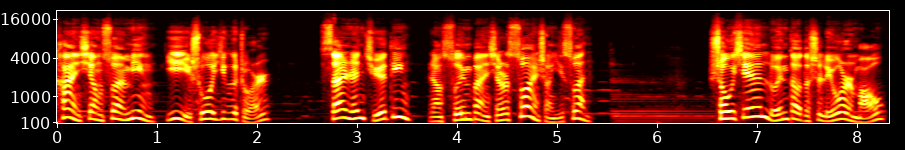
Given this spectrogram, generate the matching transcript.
看相算命，一说一个准儿。三人决定让孙半仙儿算上一算。首先轮到的是刘二毛。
